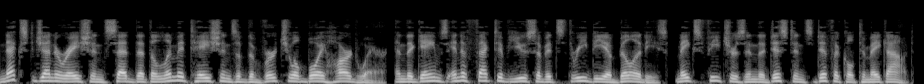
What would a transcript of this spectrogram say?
Next Generation said that the limitations of the Virtual Boy hardware, and the game's ineffective use of its 3D abilities, makes features in the distance difficult to make out.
